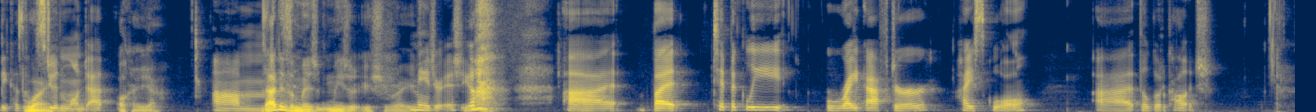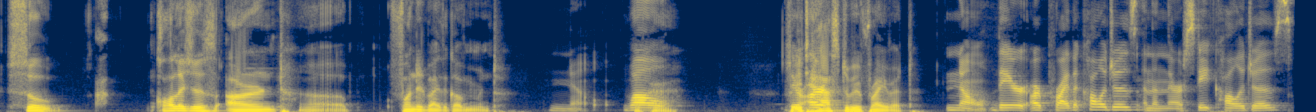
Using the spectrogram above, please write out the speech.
because of Why? student loan debt. Okay, yeah. Um, that is a major major issue, right? Major issue. uh, but typically, right after high school, uh, they'll go to college. So, colleges aren't uh, funded by the government. No. Well, okay. So it are, has to be private. No, there are private colleges and then there are state colleges.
